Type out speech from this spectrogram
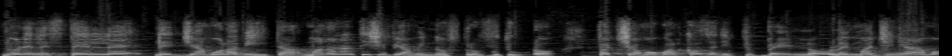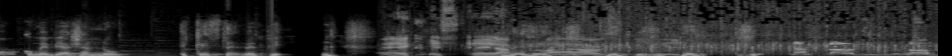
Noi nelle stelle leggiamo la vita, ma non anticipiamo il nostro futuro. Facciamo qualcosa di più bello, lo immaginiamo come piace a noi. E che stai, Peppi? Eh, che stai, applausi. L'applauso.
